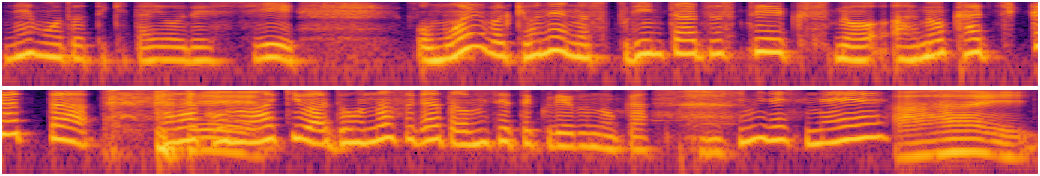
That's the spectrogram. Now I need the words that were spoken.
ね戻ってきたようですし思えば去年のスプリンターズステークスのあの勝ち方からこの秋はどんな姿を見せてくれるのか 楽しみですね。はい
